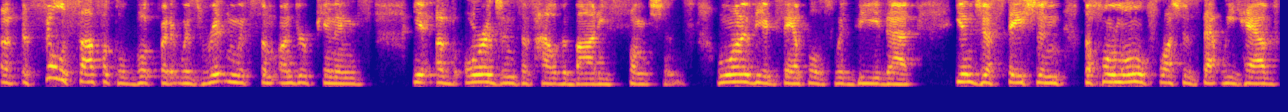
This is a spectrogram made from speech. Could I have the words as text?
a, a philosophical book, but it was written with some underpinnings of origins of how the body functions. One of the examples would be that in gestation, the hormonal flushes that we have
